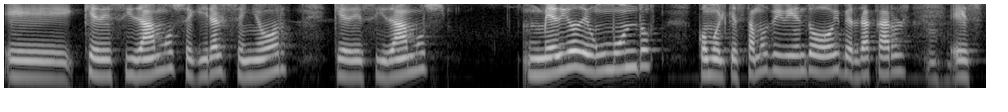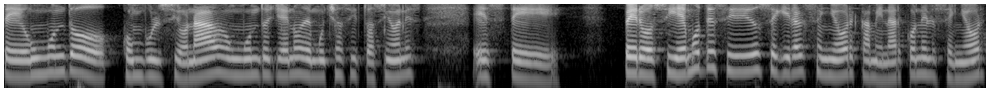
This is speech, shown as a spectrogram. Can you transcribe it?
eh, que decidamos seguir al Señor, que decidamos en medio de un mundo como el que estamos viviendo hoy, ¿verdad, Carol? Este, un mundo convulsionado, un mundo lleno de muchas situaciones, este, pero si hemos decidido seguir al Señor, caminar con el Señor,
